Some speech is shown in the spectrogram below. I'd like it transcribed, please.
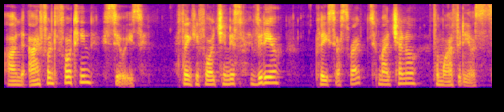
on the iPhone 14 series. Thank you for watching this video. Please subscribe to my channel for more videos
